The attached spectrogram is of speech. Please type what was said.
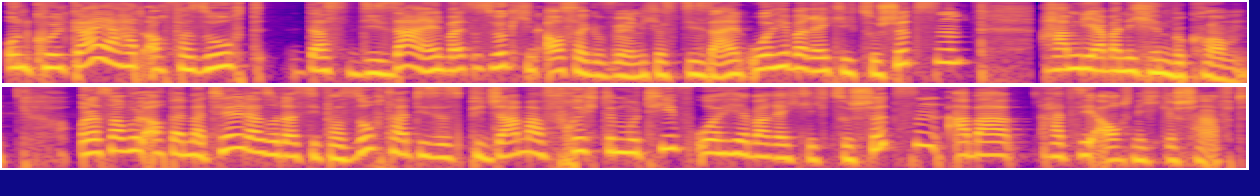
Und Kult Gaia hat auch versucht, das Design, weil es ist wirklich ein außergewöhnliches Design, urheberrechtlich zu schützen, haben die aber nicht hinbekommen. Und das war wohl auch bei Mathilda so, dass sie versucht hat, dieses Pyjama-Früchte-Motiv urheberrechtlich zu schützen, aber hat sie auch nicht geschafft.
